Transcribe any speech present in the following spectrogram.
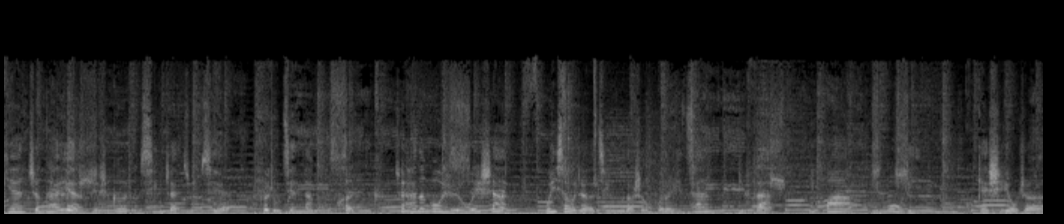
天睁开眼便是各种心债纠结，各种艰难苦恨，却还能够与人为善，微笑着进入到生活的一餐一饭一花一木里。该是有着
